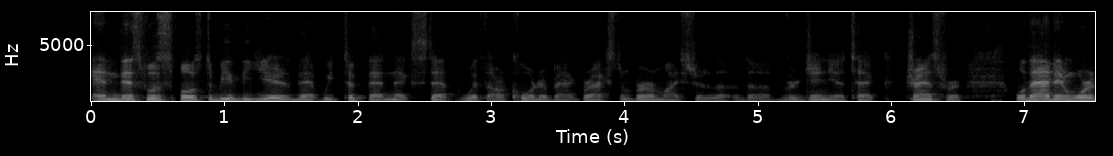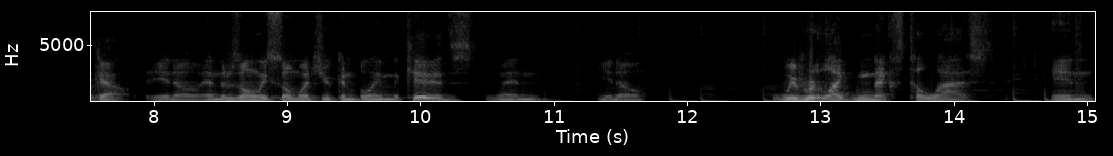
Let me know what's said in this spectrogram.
And this was supposed to be the year that we took that next step with our quarterback, Braxton Burmeister, the, the Virginia Tech transfer. Well, that didn't work out, you know, and there's only so much you can blame the kids when, you know, we were like next to last in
